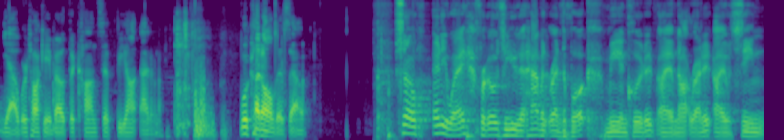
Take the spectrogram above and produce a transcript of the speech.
Yeah, we're talking about the concept beyond. I don't know. We'll cut all this out. So, anyway, for those of you that haven't read the book, me included, I have not read it. I've seen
